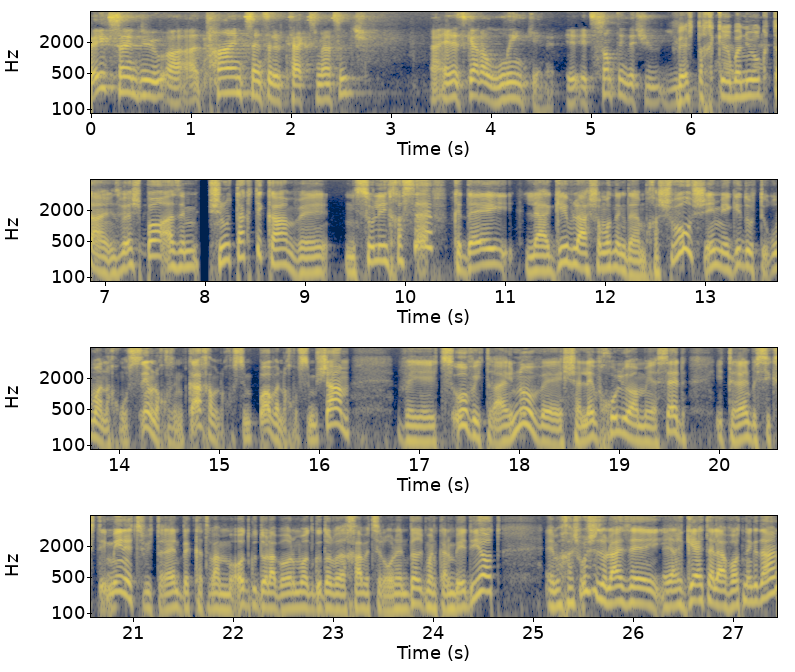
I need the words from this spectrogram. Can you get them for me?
They send you a, a time-sensitive text message. You ויש תחקיר בניו יורק טיימס, ויש פה, אז הם שינו טקטיקה וניסו להיחשף כדי להגיב להאשמות נגדם. הם חשבו שאם יגידו, תראו מה אנחנו עושים, אנחנו עושים ככה, ואנחנו עושים פה, ואנחנו עושים שם, ויצאו ויתראיינו, ושלו חוליו המייסד יתראיין ב-60 Minutes, ויתראיין בכתבה מאוד גדולה, ברעיון מאוד גדול ורחב אצל רונן ברגמן כאן בידיעות, הם חשבו שזה אולי זה ירגיע את הלהבות נגדן.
